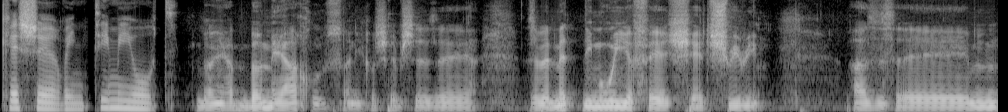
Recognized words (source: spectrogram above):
קשר ואינטימיות? במאה אחוז. אני חושב שזה זה באמת דימוי יפה של שרירים. אז אמ,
